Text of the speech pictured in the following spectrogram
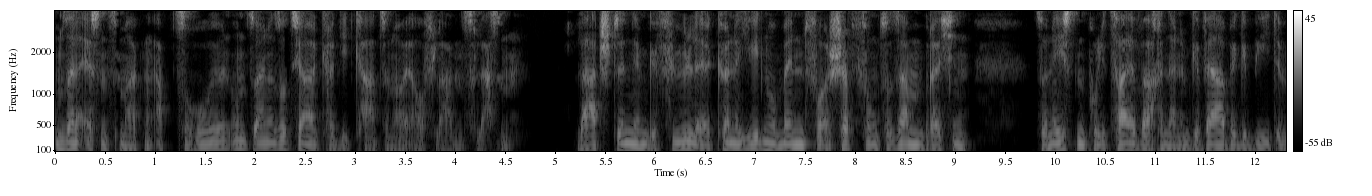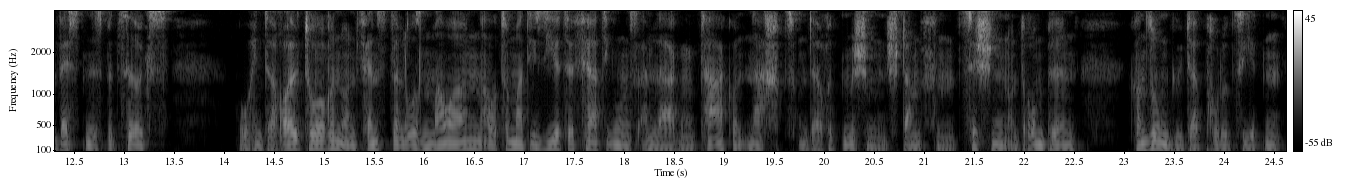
um seine Essensmarken abzuholen und seine Sozialkreditkarte neu aufladen zu lassen. Latschte in dem Gefühl, er könne jeden Moment vor Erschöpfung zusammenbrechen, zur nächsten Polizeiwache in einem Gewerbegebiet im Westen des Bezirks, wo hinter Rolltoren und fensterlosen Mauern automatisierte Fertigungsanlagen Tag und Nacht unter rhythmischem Stampfen, Zischen und Rumpeln Konsumgüter produzierten,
